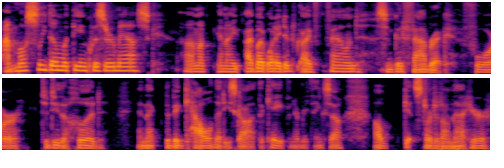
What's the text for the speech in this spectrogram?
I'm mostly done with the Inquisitor mask. Um, and I, I, but what I did, I found some good fabric for to do the hood and that the big cowl that he's got, the cape and everything. So I'll get started on that here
